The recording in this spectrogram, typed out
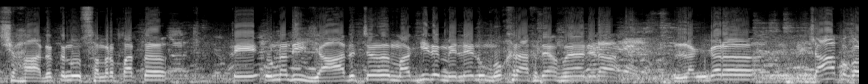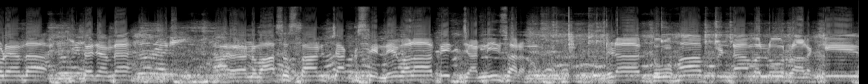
ਸ਼ਹਾਦਤ ਨੂੰ ਸਮਰਪਿਤ ਤੇ ਉਹਨਾਂ ਦੀ ਯਾਦ 'ਚ ਮਾਘੀ ਦੇ ਮੇਲੇ ਨੂੰ ਮੁੱਖ ਰੱਖਦਿਆਂ ਹੋਇਆਂ ਜਿਹੜਾ ਲੰਗਰ, ਚਾਹ ਪਕੌੜਿਆਂ ਦਾ ਕੀਤਾ ਜਾਂਦਾ ਹੈ। ਨਿਵਾਸ ਸਥਾਨ ਚੱਕ ਸੇਲੇ ਵਾਲਾ ਤੇ ਜਾਨੀ ਸਰ, ਜਿਹੜਾ ਦੋਹਾਂ ਪਿੰਡਾਂ ਵੱਲੋਂ ਰਲ ਕੇ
